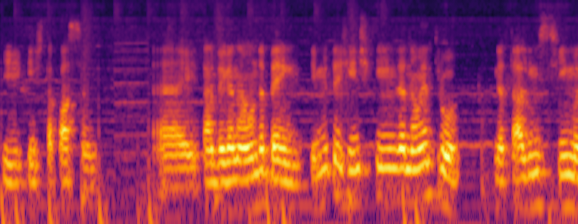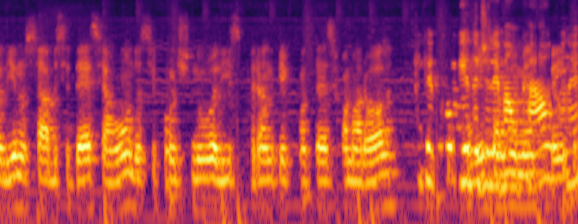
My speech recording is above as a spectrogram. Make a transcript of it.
que, que a gente está passando. É, e está navegando na onda bem. Tem muita gente que ainda não entrou, ainda está ali em cima, ali, não sabe se desce a onda, se continua ali esperando o que, que acontece com a marola. Fica com medo de levar um, um caldo, né,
